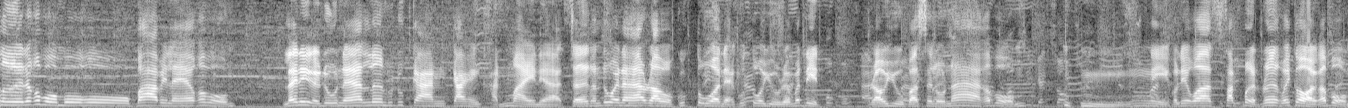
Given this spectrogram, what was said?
เลยนะครับผมโอ้โหบ้าไปแล้วครับผม และนี่เดี๋ยวดูนะเริ่มฤดูกาลการแข่งขันใหม่เนี่ยเจอกันด้วยนะฮะเรากับกุ๊กตัวเนี่ยกุ๊กตัวอยู่เรอัลมาดริดเราอยู่บาร์เซโลนาครับผมอื้อหือนี่เขาเรียกว่าซัดเปิดเลิกไว้ก่อนครับผม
